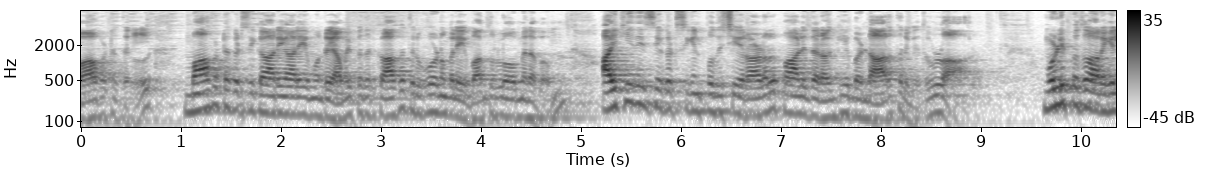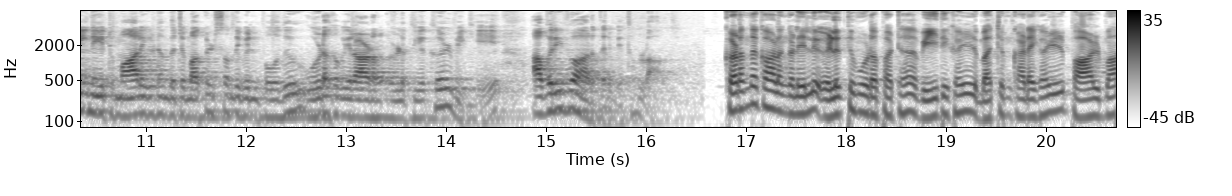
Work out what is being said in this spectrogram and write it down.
மாவட்டத்தில் மாவட்ட கட்சி காரியாலயம் ஒன்றை அமைப்பதற்காக திருகோணமலை வந்துள்ளோம் எனவும் ஐக்கிய தேசிய கட்சியின் பொதுச் செயலாளர் பாலிதர் அங்கே பண்டார தெரிவித்துள்ளார். முள்ளிப்பதாரையில் நேற்று மாலை இடம்பெற்ற மக்கள் சந்திப்பின் போது ஊடகவியலாளர் எழுப்பிய கேள்விக்கு அவர் இவ்வாறு தெரிவித்துள்ளார். கடந்த காலங்களில் எழுத்து மூடப்பட்ட வீதிகள் மற்றும் கடைகள் பால்மா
